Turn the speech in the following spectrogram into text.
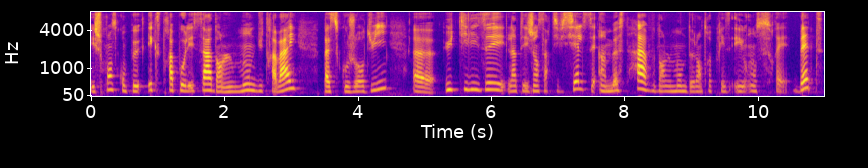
Et je pense qu'on peut extrapoler ça dans le monde du travail parce qu'aujourd'hui, euh, utiliser l'intelligence artificielle, c'est un must-have dans le monde de l'entreprise. Et on serait bête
